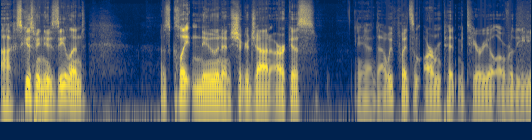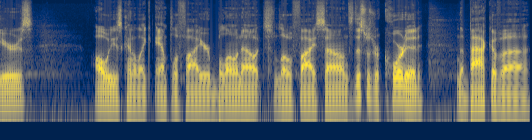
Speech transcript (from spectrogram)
Uh, excuse me, New Zealand. It was Clayton Noone and Sugar John Arcus, and uh, we've played some Armpit material over the years. Always kind of like amplifier, blown out, lo-fi sounds. This was recorded in the back of a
